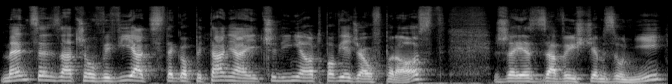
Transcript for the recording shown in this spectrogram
Mencen zaczął wywijać z tego pytania, i czyli nie odpowiedział wprost, że jest za wyjściem z Unii,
